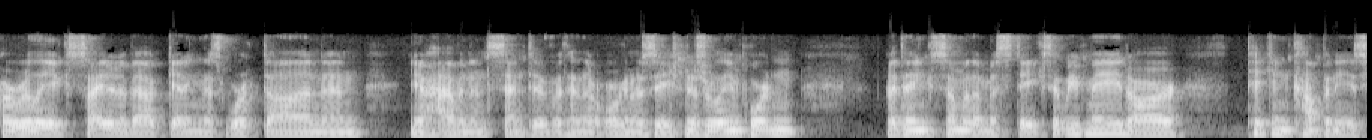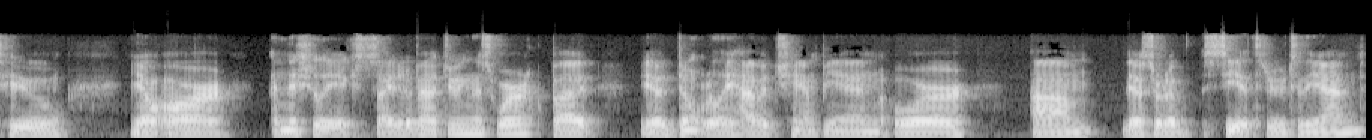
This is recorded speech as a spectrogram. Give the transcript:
are really excited about getting this work done, and you know have an incentive within their organization is really important. I think some of the mistakes that we've made are picking companies who you know are initially excited about doing this work, but you know don't really have a champion or um, know sort of see it through to the end.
